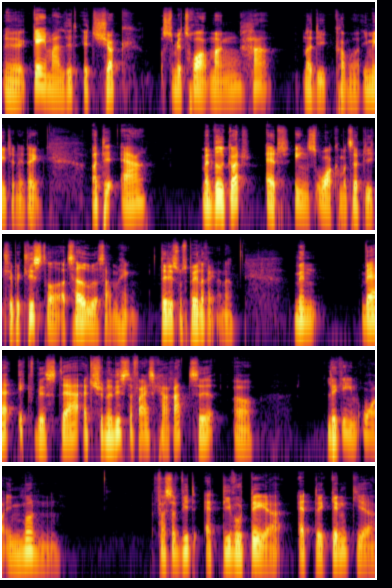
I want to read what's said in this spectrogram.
øh, gav mig lidt et chok, som jeg tror mange har, når de kommer i medierne i dag. Og det er, man ved godt, at ens ord kommer til at blive klippet klistret og taget ud af sammenhæng. Det er ligesom spillereglerne. Men hvad jeg ikke vidste, det er, at journalister faktisk har ret til at lægge en ord i munden, for så vidt, at de vurderer, at det gengiver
